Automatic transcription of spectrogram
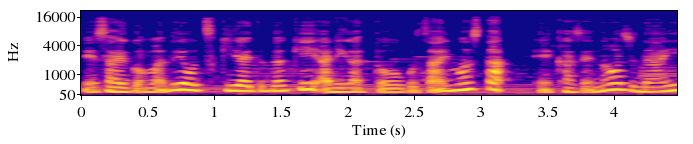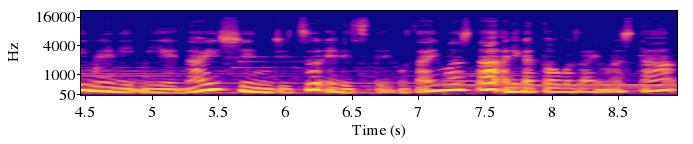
えー、最後までお付き合いいただきありがとうございました、えー、風の時代目に見えない真実エリスでございました。ありがとうございました。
